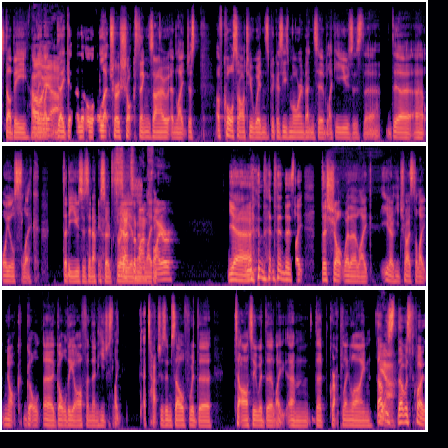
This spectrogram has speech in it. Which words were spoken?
Stubby, how Oh, they like yeah. they get the little electroshock things out and like just of course R2 wins because he's more inventive, like he uses the the uh, oil slick that he uses in episode three Sets and him then on like fire. yeah, then then there's like the shot where they're like, you know, he tries to like knock Gold, uh, Goldie off, and then he just like attaches himself with the to R2 with the like um the grappling line. That was that was quite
